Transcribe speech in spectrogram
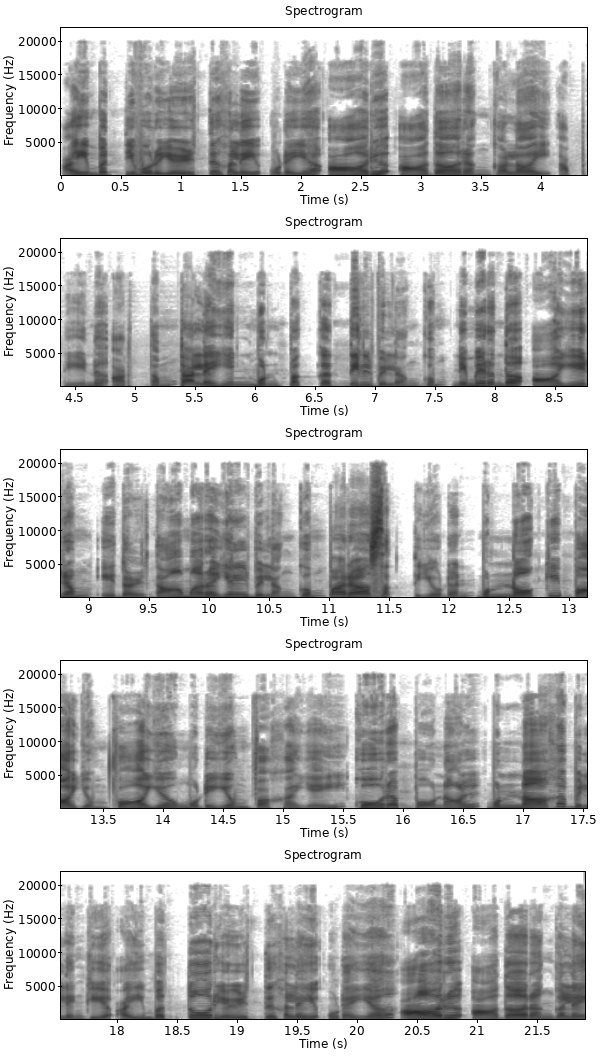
ஐம்பத்தி ஒரு எழுத்துக்களை உடைய ஆறு ஆதாரங்களாய் அப்படின்னு அர்த்தம். தலையின் முன்பக்கத்தில் விளங்கும் நிமிர்ந்த ஆயிரம் இதழ் தாமரையில் விளங்கும் பராசக்தியுடன் முன்னோக்கி பாயும் வாயு முடியும் வகையை கூறப்போனால் முன்னாக விளங்கிய ஐம்பத்தோர் எழுத்துக்களை உடைய ஆறு ஆதாரங்களை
